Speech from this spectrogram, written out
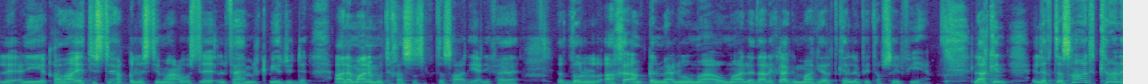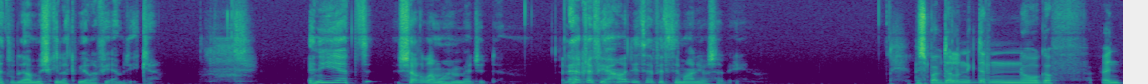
يعني قضايا تستحق الاستماع والفهم الكبير جدا. أنا ماني متخصص اقتصادي يعني فتظل اخ أنقل معلومة أو ما إلى ذلك لكن ما أقدر أتكلم في تفصيل فيها. لكن الاقتصاد كانت له مشكلة كبيرة في أمريكا. هنية شغلة مهمة جدا. الحقيقة في حادثة في ال 78 بس عبد الله نقدر نوقف عند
